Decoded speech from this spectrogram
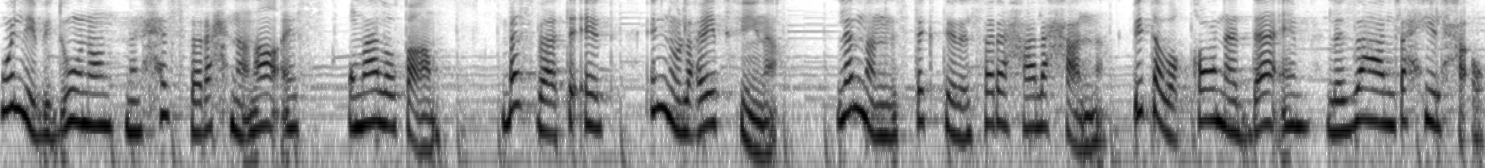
واللي بدونهم منحس فرحنا ناقص وماله طعم. بس بعتقد إنه العيب فينا. لما منستكتر الفرح على حالنا بتوقعنا الدائم لزعل رح يلحقه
